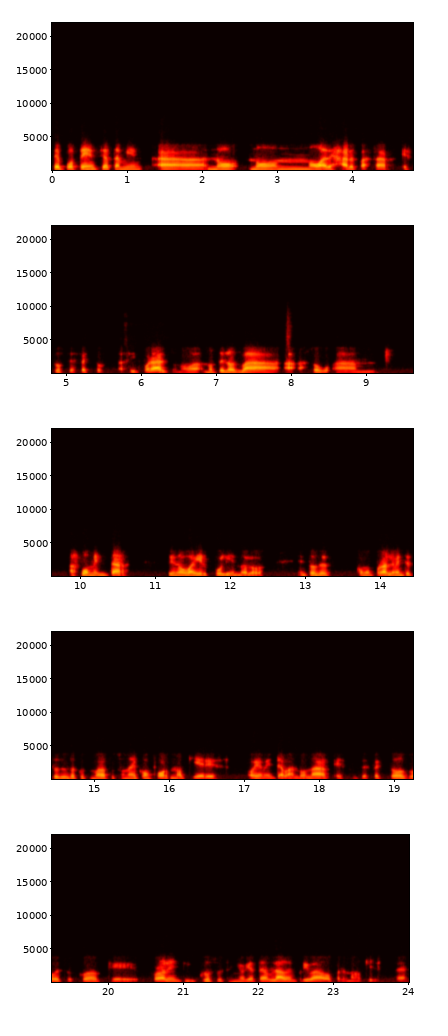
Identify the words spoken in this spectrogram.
te potencia también uh, no, no, no va a dejar pasar estos defectos así por alto, no, no te los va a, a, a, a fomentar, sino va a ir puliéndolos. Entonces, como probablemente tú estás acostumbrado a tu zona de confort, no quieres obviamente abandonar estos defectos o estas cosas que probablemente incluso el Señor ya te ha hablado en privado, pero no lo quieres hacer.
